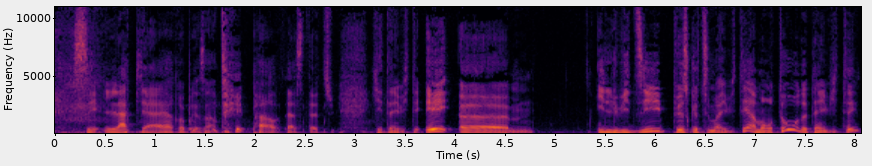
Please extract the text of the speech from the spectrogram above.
c'est la pierre représentée par la statue qui est invitée. Et euh, il lui dit, puisque tu m'as invité, à mon tour de t'inviter,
